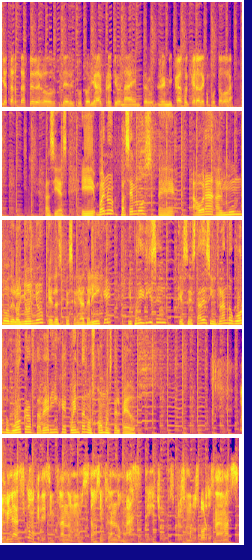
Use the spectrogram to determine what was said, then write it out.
ya trataste de los del tutorial, presiona Enter. En mi caso que era de computadora. Así es. Y bueno, pasemos eh, ahora al mundo de lo ñoño, que es la especialidad del Inge. Y por ahí dicen que se está desinflando World of Warcraft. A ver, Inge, cuéntanos cómo está el pedo. Pues mira, así como que desinflando, no, nos estamos inflando más, de hecho, pues, pero somos los gordos nada más.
